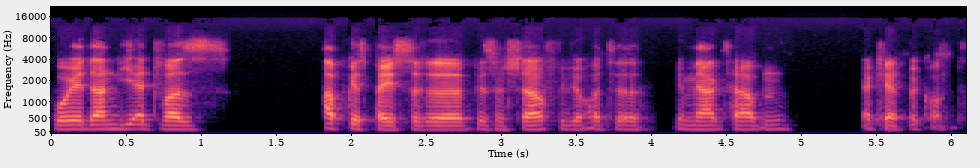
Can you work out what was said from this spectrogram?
wo ihr dann die etwas abgespacedere Wissenschaft, wie wir heute gemerkt haben, erklärt bekommt.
